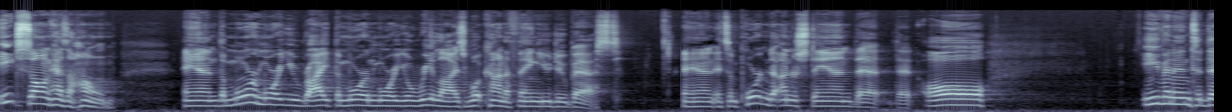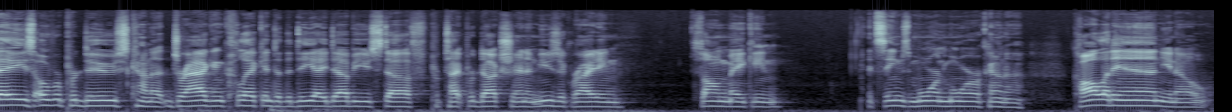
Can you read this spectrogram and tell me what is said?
Each song has a home, and the more and more you write, the more and more you'll realize what kind of thing you do best. And it's important to understand that that all even in today's overproduced kind of drag and click into the DAW stuff type production and music writing, song making, it seems more and more kind of call it in, you know,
